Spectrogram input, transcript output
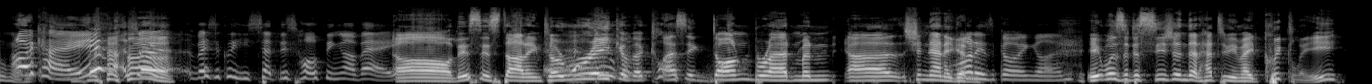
Okay. so basically, he set this whole thing up, eh? Oh, this is starting to reek of a classic Don Bradman uh, shenanigan. what is going on? it was a decision that had to be made quickly.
